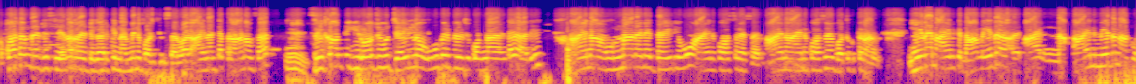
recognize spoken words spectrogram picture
కోటంరెడ్డి శ్రీధర్ రెడ్డి గారికి నమ్మిన పండుతుంది సార్. వాళ్ళు ఆయన అంటే ప్రాణం సార్. శ్రీకాంత్ ఈ రోజు జైల్లో ఊపిరి పీల్చుకుంటున్నాడంటే అది ఆయన ఉన్నాడనే ధైర్యము ఆయన కోసమే సార్. ఆయన ఆయన కోసమే బతుకుతున్నాడు. ఈవెన్ ఆయనకి నా మీద ఆయన మీద నాకు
